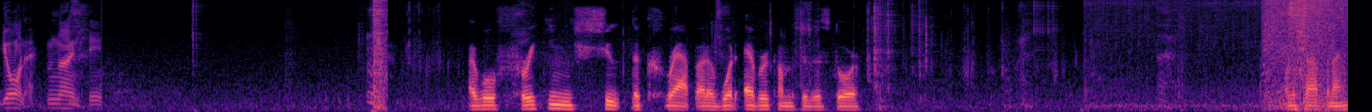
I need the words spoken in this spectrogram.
Yo, an M19. I will freaking shoot the crap out of whatever comes through this door. What is happening?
